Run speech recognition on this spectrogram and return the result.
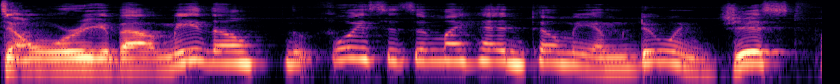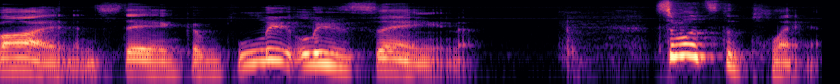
Don't worry about me though, the voices in my head tell me I'm doing just fine and staying completely sane. So what's the plan?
